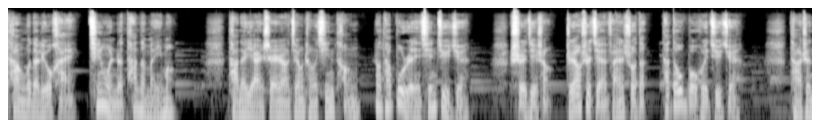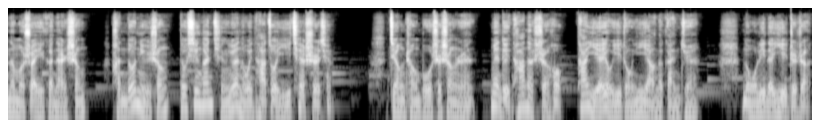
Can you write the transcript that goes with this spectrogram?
烫过的刘海亲吻着他的眉毛，他的眼神让江城心疼。让他不忍心拒绝。实际上，只要是简凡说的，他都不会拒绝。他是那么帅一个男生，很多女生都心甘情愿地为他做一切事情。江城不是圣人，面对他的时候，他也有一种异样的感觉，努力地抑制着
